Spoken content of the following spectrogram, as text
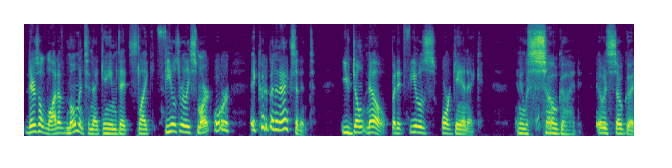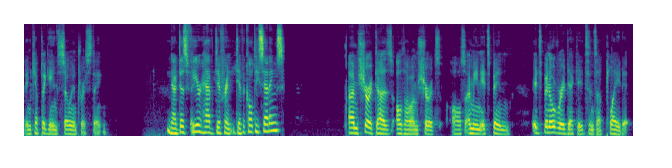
there's a lot of moments in that game that's, like, feels really smart, or it could have been an accident. You don't know, but it feels organic. And it was so good. It was so good and kept the game so interesting. Now, does Fear have different difficulty settings? I'm sure it does, although I'm sure it's also, I mean, it's been, it's been over a decade since I've played it.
